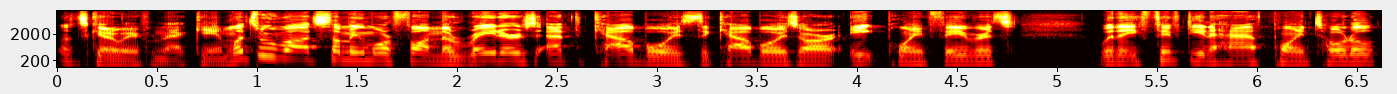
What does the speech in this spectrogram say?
let's get away from that game. Let's move on to something more fun. The Raiders at the Cowboys. The Cowboys are eight point favorites with a 50 and a half point total,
